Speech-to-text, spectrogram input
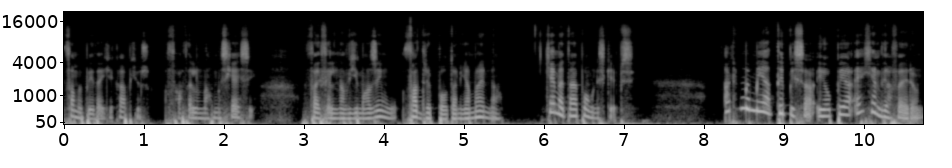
θα με πήδαγε κάποιος. Θα ήθελε να έχουμε σχέση. Θα ήθελε να βγει μαζί μου. Θα ντρεπόταν για μένα. Και μετά επόμενη σκέψη. Αν είμαι μια τύπησα η οποία έχει ενδιαφέρον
